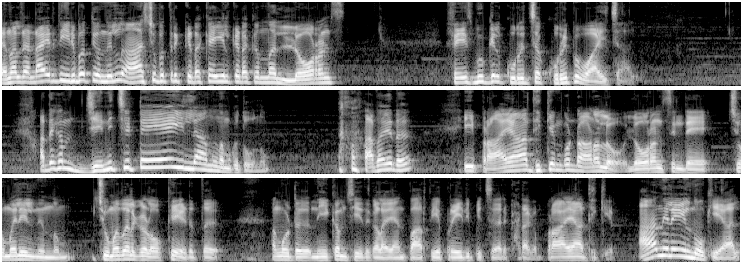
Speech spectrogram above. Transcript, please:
എന്നാൽ രണ്ടായിരത്തി ഇരുപത്തിയൊന്നിൽ ആശുപത്രി കിടക്കയിൽ കിടക്കുന്ന ലോറൻസ് ഫേസ്ബുക്കിൽ കുറിച്ച കുറിപ്പ് വായിച്ചാൽ അദ്ദേഹം ജനിച്ചിട്ടേ ഇല്ല എന്ന് നമുക്ക് തോന്നും. അതായത് ഈ പ്രായാധിക്യം കൊണ്ടാണല്ലോ ലോറൻസിന്റെ ചുമലിൽ നിന്നും ചുമതലകളൊക്കെ എടുത്ത് അങ്ങോട്ട് നീക്കം ചെയ്ത് കളയാൻ പാർട്ടിയെ പ്രേരിപ്പിച്ച ഒരു ഘടകം പ്രായാധിക്യം. ആ നിലയിൽ നോക്കിയാൽ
